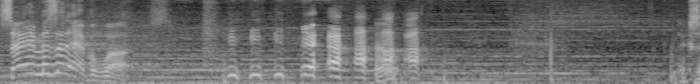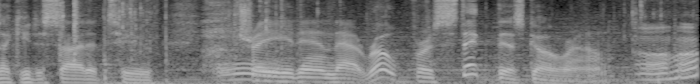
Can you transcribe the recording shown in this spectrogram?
Same as it ever was. huh? Looks like you decided to trade in that rope for a stick this go-round. Uh-huh.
